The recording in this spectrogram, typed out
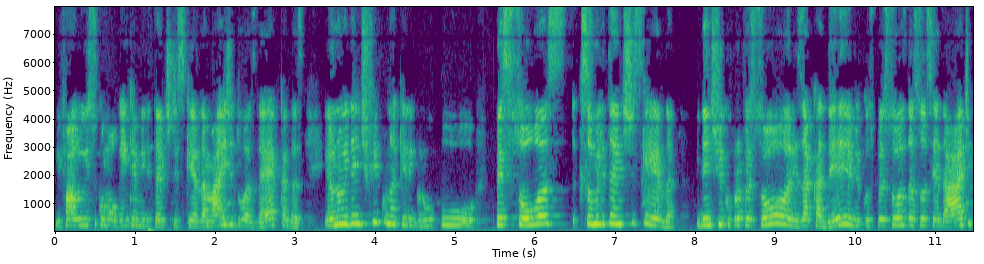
e falo isso como alguém que é militante de esquerda há mais de duas décadas, eu não identifico naquele grupo pessoas que são militantes de esquerda. Identifico professores, acadêmicos, pessoas da sociedade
